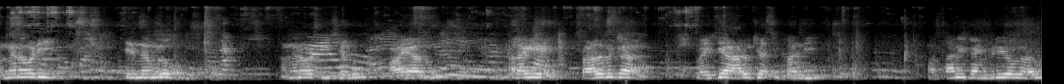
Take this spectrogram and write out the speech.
అంగన్వాడీ కేంద్రంలో అంగన్వాడీ టీచర్లు ఆయాలు అలాగే ప్రాథమిక వైద్య ఆరోగ్య సిబ్బంది మా స్థానిక ఎంపీడీఓ గారు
